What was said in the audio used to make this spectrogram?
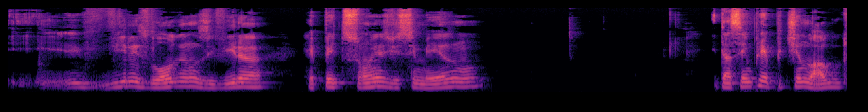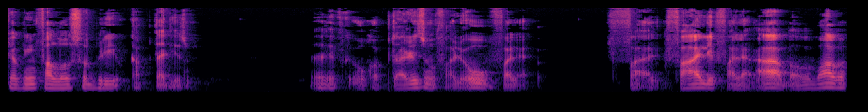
e vira slogans e vira repetições de si mesmo e tá sempre repetindo algo que alguém falou sobre o capitalismo. O capitalismo falhou, falha, falha falhará, blá blá blá.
